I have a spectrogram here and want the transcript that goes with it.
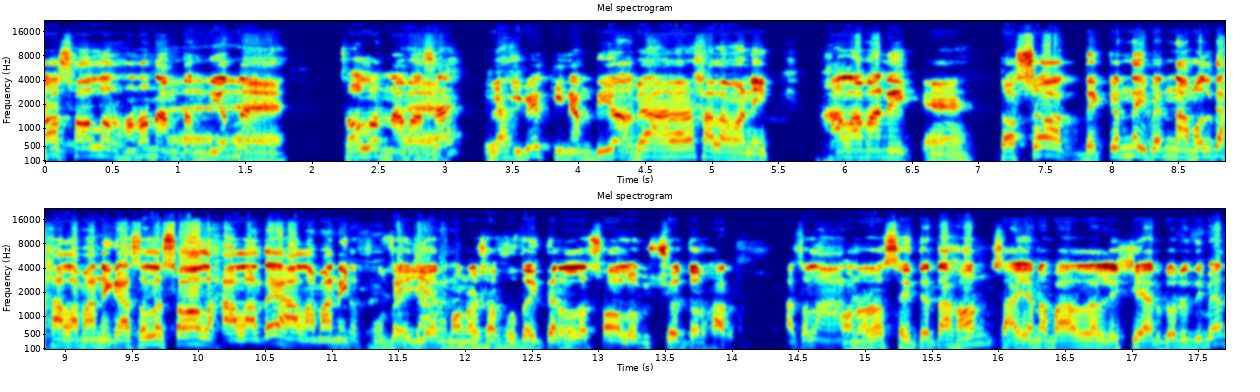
অন চলর হন নাম দাম দিও না? সলর নাম। আছে ইবা- ইবের কি নাম দিও এবার হালা মানিক হালা মানিক দর্শক দেখেন না ইবের নাম হলতে হালামানিক। আসলে চল হালা মানিক পূজাইয়ার মনসা পূজাইতে আল্লাহ সল অবশ্যই দরকার আসলে অনরস সেইতে তখন সাইয়ানা বালা আর করে দিবেন।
